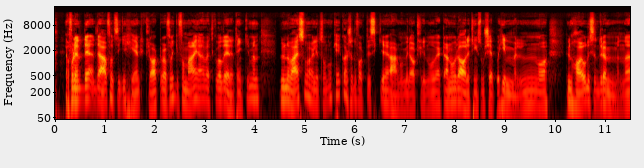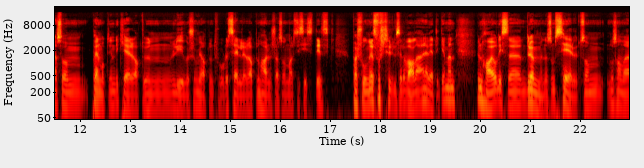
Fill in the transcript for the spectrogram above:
ja, for det, det, det, er faktisk ikke helt klart, i hvert fall ikke for meg, jeg vet ikke hva dere tenker. men underveis så var jeg litt sånn Ok, kanskje det faktisk er noe mirakler involvert. Det er noen rare ting som skjer på himmelen. og hun har jo disse drømmene som på en måte indikerer at hun lyver så mye at hun tror det selv, eller at hun har en slags sånn narsissistisk personlighetsforstyrrelse, eller hva det er. Jeg vet ikke. Men hun har jo disse drømmene som ser ut som noen sånne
